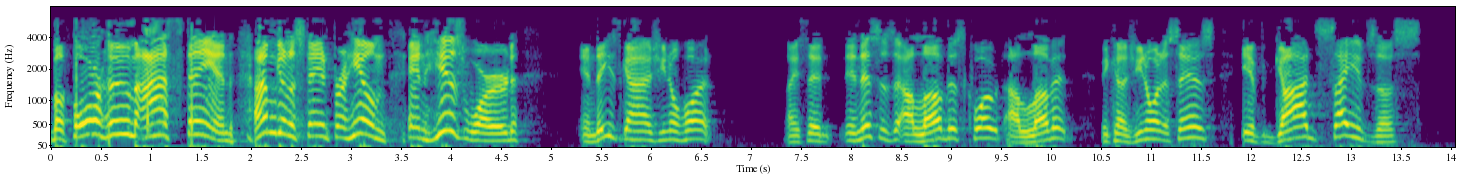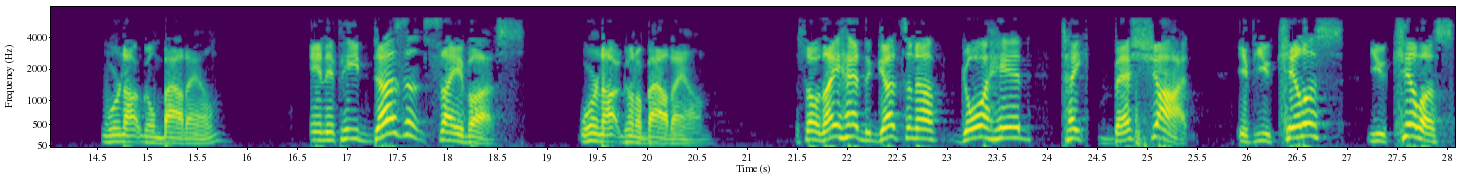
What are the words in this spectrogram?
Before whom I stand, I'm going to stand for Him and His Word. And these guys, you know what? I said, and this is, I love this quote. I love it because you know what it says? If God saves us, we're not going to bow down. And if He doesn't save us, we're not going to bow down. So they had the guts enough, go ahead, take your best shot. If you kill us, you kill us,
